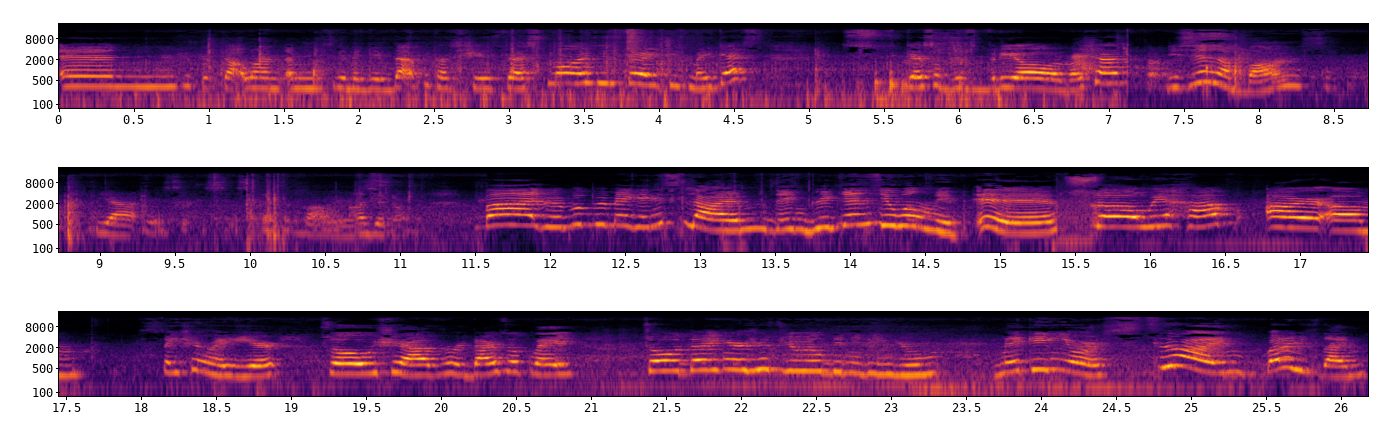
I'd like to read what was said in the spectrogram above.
and she picked that one. I'm just gonna give that because she's the smaller sister and she's my guest. Guest of this video on my channel. This is a bounce. Yeah. This is, this is kind of bounce. I don't know. But we will be making slime. The ingredients you will need is so we have our um station right here. So she have her Daiso clay. So the ingredients you will be needing you making your slime, buttery slime,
